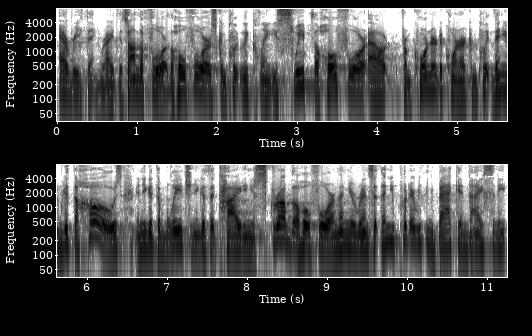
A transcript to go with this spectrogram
Everything, right? It's on the floor. The whole floor is completely clean. You sweep the whole floor out from corner to corner, complete. Then you get the hose and you get the bleach and you get the Tide and you scrub the whole floor and then you rinse it. Then you put everything back in nice and neat.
